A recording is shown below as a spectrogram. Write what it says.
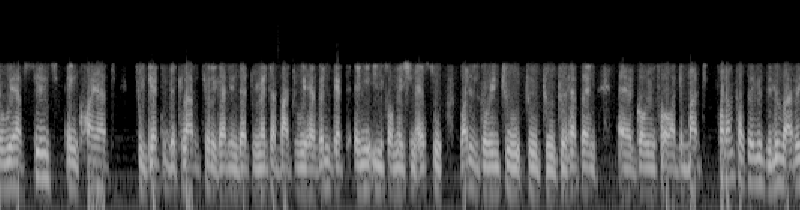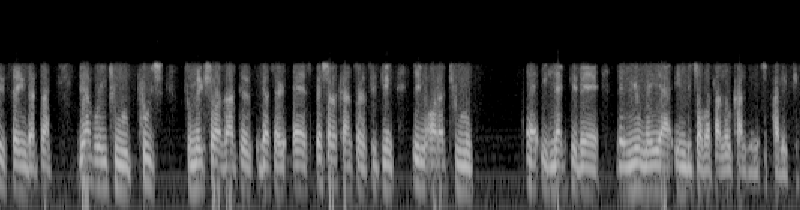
uh, we have since inquired to get the clarity regarding that matter but we haven't get any information as to what is going to to to to happen uh, going forward but forum for service delivery is saying that uh, they are going to push to make sure that uh, there's a, a special council sitting in order to uh, elect the the new mayor in the Jobata local municipality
